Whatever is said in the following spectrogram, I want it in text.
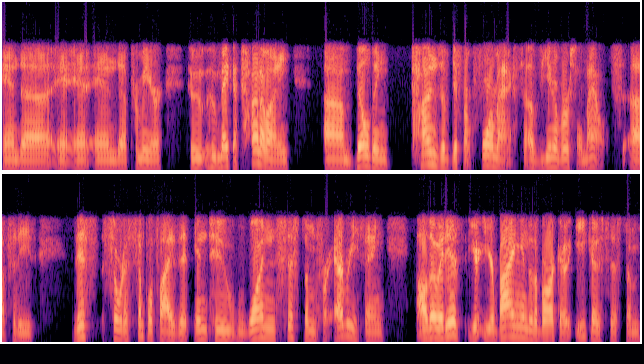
and, uh, and, and uh, Premier who, who make a ton of money um, building tons of different formats of universal mounts uh, for these this sort of simplifies it into one system for everything. Although it is you're, you're buying into the Barco ecosystem.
